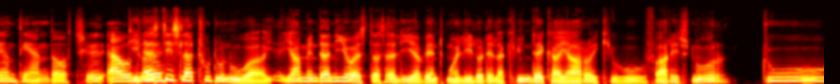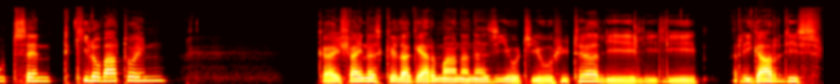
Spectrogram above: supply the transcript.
ion tian do. Aŭ Ĝi estis la tudunua. Jam en Danio estas alia vento muelilo de la kvindeka jaroj kiu faris nur du cent kilovatojn Kaj ŝajnas, ke la germana nazio tiu Hüter li, li, li rigardis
